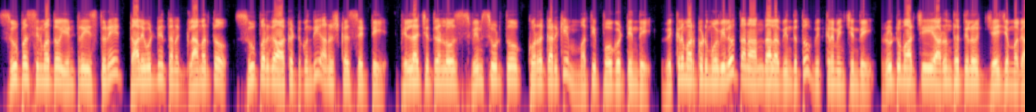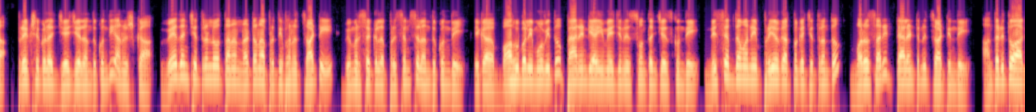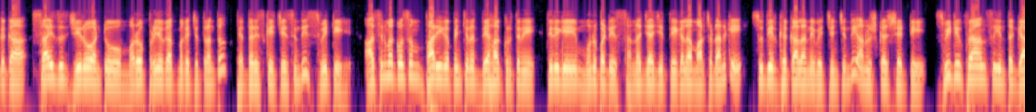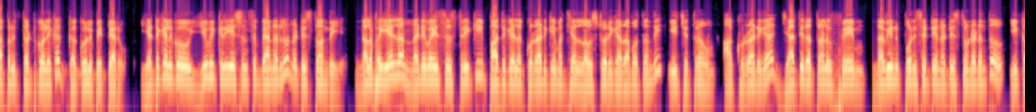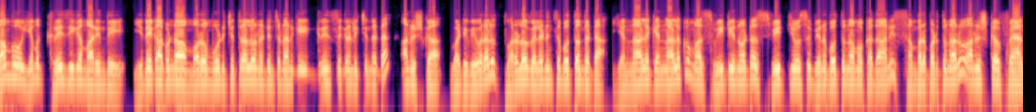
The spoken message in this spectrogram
Super సినిమాతో entry ఇస్తూనే టాలీవుడ్ని తన గ్లామర్తో సూపర్గా ఆకట్టుకుంది అనుష్క శెట్టి. పిల్ల చిత్రంలో స్విమ్ సూట్తో కుర్రకారికి మతి పోగొట్టింది. విక్రమార్కుడు మూవీలో తన అందాల విందుతో విక్రమించింది. రూటు మార్చి అరుంధతిలో జేజమ్మగా ప్రేక్షకుల జేజేలందుకుంది అనుష్క. వేదం చిత్రంలో తన నటన ప్రతిభను చాటి విమర్శకుల ప్రశంసలు అందుకుంది. ఇక బాహుబలి మూవీతో పాన్ ఇండియా ఇమేజ్ని సొంతం చేసుకుంది. నిశ్శబ్దం అనే ప్రయోగాత్మక చిత్రంతో మరోసారి టాలెంట్ను చాటింది. అంతటితో ఆగక సైజ్ జీరో అంటూ మరో ప్రయోగాత్మక చిత్రంతో పెద్ద రిస్కే చేసింది స్వీటీ. ఆ సినిమా కోసం భారీగా పెంచిన దేహాకృతిని తిరిగి మునుపటి సన్నజాజి తీగలా మార్చడానికి సుదీర్ఘకాలాన్ని వెచ్చించింది అనుష్క శెట్టి. స్వీటీ ఫ్యాన్స్ ఇంత గ్యాప్ని తట్టుకోలేక గగ్గోలు పెట్టారు. ఎటకెలకు యువి క్రియేషన్స్ బ్యానర్లో నటిస్తోంది. నలభై ఏళ్ళ నడి వయసు స్త్రీకి పాతికేళ్ళ కుర్రాడికి మధ్య లవ్ స్టోరీగా రాబోతోంది. ఈ చిత్రం ఆ కుర్రాడిగా జాతిరత్నాలు ఫేమ్ నవీన్ పోలిశెట్టి నటిస్తుండటంతో ఈ కాంబో యమ క్రేజీగా మారింది. ఇదే కాకుండా మరో మూడు చిత్రాల్లో నటించడానికి గ్రీన్ సిగ్నల్ ఇచ్చిందట అనుష్క. వాటి వివరాలు త్వరలో వెల్లడించబోతోందట. ఎన్నాళ్ళకెన్నాళ్ళకు మా స్వీటీ నోట స్వీట్ న్యూస్ వినబోతున్నామో కదా అని సంబరపడుతున్నారు అనుష్క ఫ్యాన్స్.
